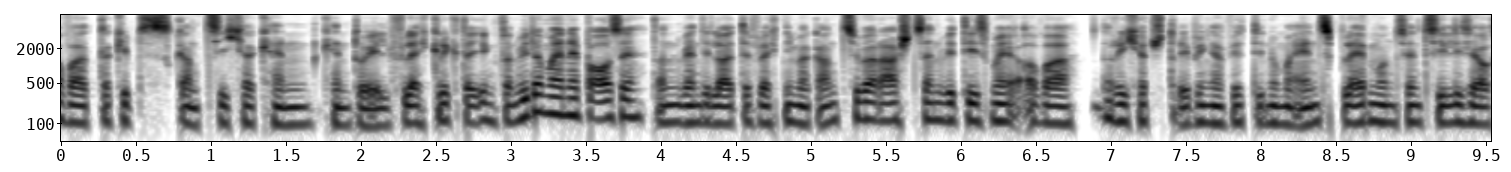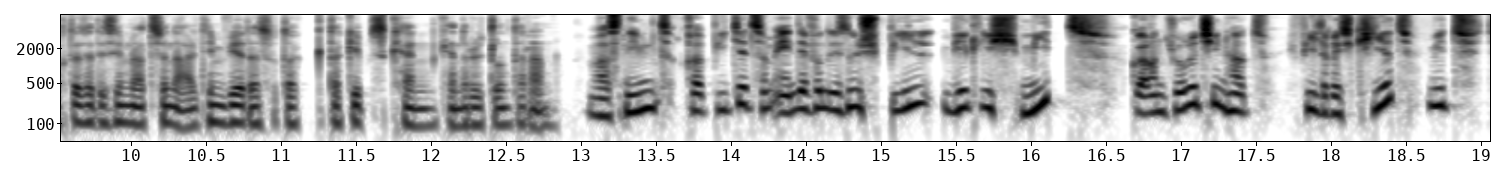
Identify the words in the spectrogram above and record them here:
aber da gibt es ganz sicher kein, kein Duell. Vielleicht kriegt er irgendwann wieder mal eine Pause, dann werden die Leute vielleicht nicht mehr ganz überrascht sein wie diesmal, aber Richard Strebinger wird die Nummer 1 bleiben und sein Ziel ist ja auch, dass er das im Nationalteam wird. Also da, da gibt es kein, kein Rütteln daran. Was nimmt Rapid jetzt am Ende von diesem Spiel wirklich mit? Goran Juricin hat viel riskiert mit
